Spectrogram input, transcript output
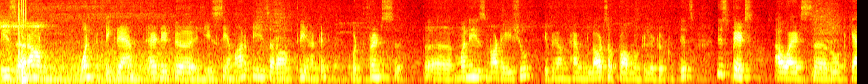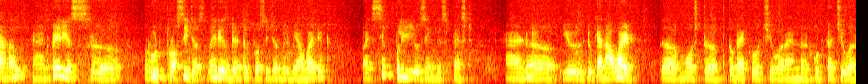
is around 150 gram and it uh, is MRP is around 300 but friends uh, money is not an issue if you are having lots of problem related to this. This paste avoids uh, root canal and various uh, root procedures various dental procedure will be avoided by simply using this paste and uh, you you can avoid the most uh, tobacco chewer and uh, gutka chewer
